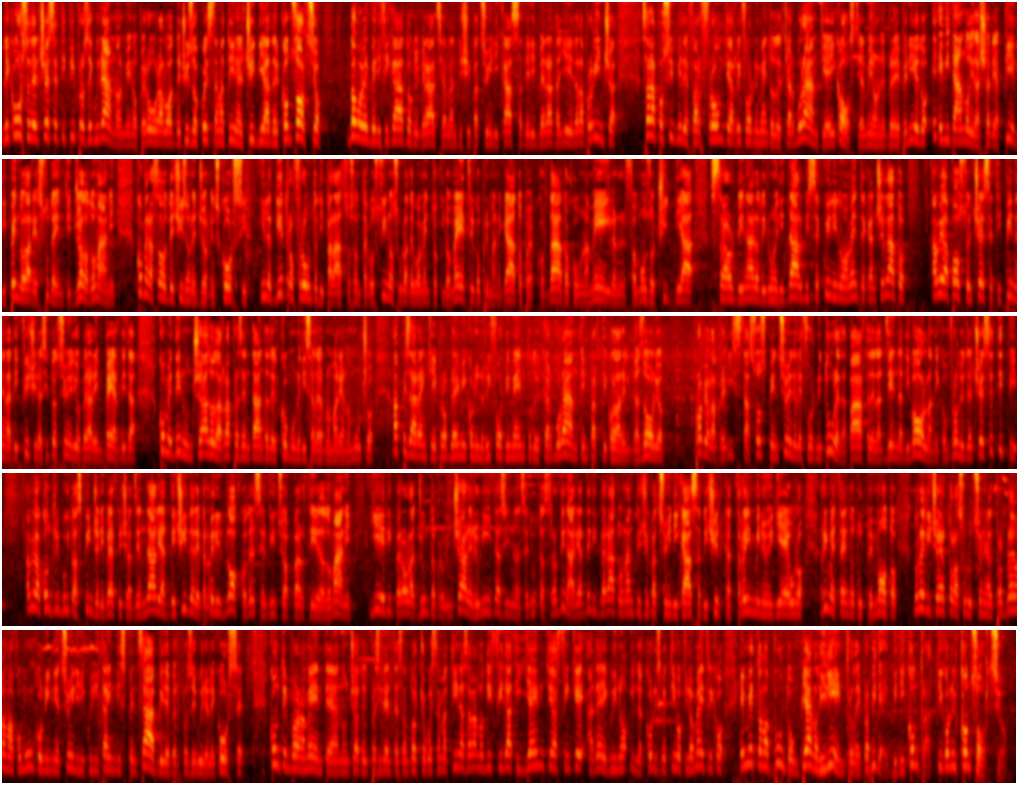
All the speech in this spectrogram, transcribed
Le corse del CSTP proseguiranno, almeno per ora lo ha deciso questa mattina il CDA del Consorzio, dopo aver verificato che grazie all'anticipazione di cassa deliberata ieri dalla provincia sarà possibile far fronte al rifornimento del carburanti e ai costi, almeno nel breve periodo, evitando di lasciare a piedi pendolari e studenti già da domani, come era stato deciso nei giorni scorsi. Il dietrofront di Palazzo Sant'Agostino sull'adeguamento chilometrico, prima negato, poi accordato con una mail nel famoso CDA straordinario di lunedì d'Albis e quindi nuovamente cancellato, aveva posto il CSTP nella difficile situazione di operare in perdita, come denunciato dal rappresentante del comune di Salerno Mariano Muccio, a pesare anche i problemi con il rifornimento del carburante, in particolare il gasolio. Proprio la prevista sospensione delle forniture da parte dell'azienda di Volla nei confronti del CSTP aveva contribuito a spingere i vertici aziendali a decidere per il blocco del servizio a partire da domani. Ieri però la giunta provinciale riunitasi in seduta straordinaria ha deliberato un'anticipazione di cassa di circa 3 milioni di euro rimettendo tutto in moto. Non è di certo la soluzione al problema ma comunque un'iniezione di liquidità indispensabile per proseguire le corse. Contemporaneamente, ha annunciato il presidente Santocchio questa mattina, saranno diffidati gli enti affinché adeguino il corrispettivo chilometrico e mettano a punto un piano di rientro dai propri debiti contratti con il consorzio.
